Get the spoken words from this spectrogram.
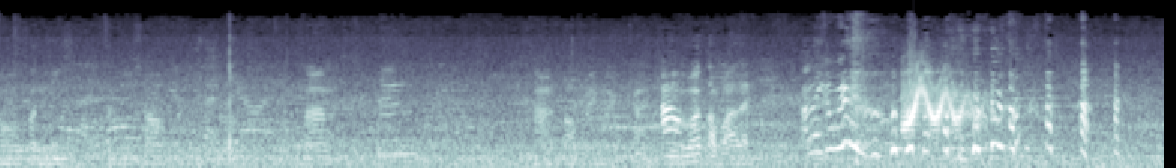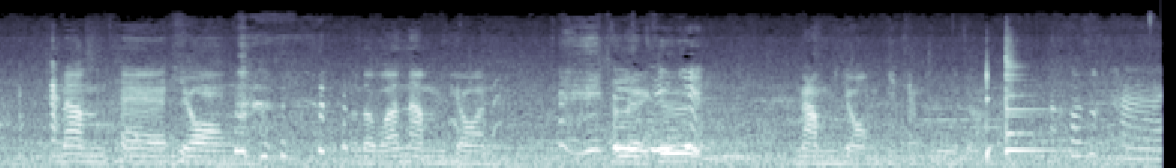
อ๋อคนนี้คนนี้ชอบคนนี้บ้างดึง อ่าตอบไม่เหมือนกันเอ้าคิดว่าตอบว่าอะไรอะไรก็ไม่รู้ นำแทฮยองมันตอบว่านำฮยอนเฉลยคือนำฮยองผิดทั้งคู่จ้ะ คนสุดท้าย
